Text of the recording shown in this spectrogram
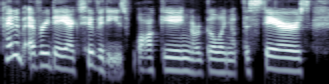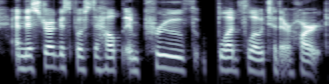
kind of everyday activities, walking or going up the stairs. And this drug is supposed to help improve blood flow to their heart.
